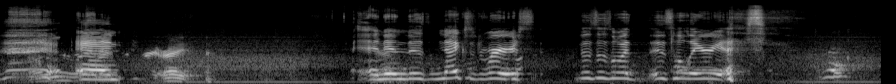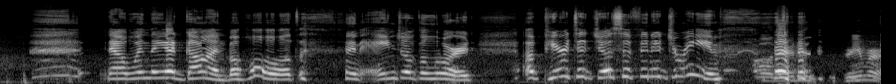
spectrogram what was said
yeah, right, and right, right. and in this next verse, this is what is hilarious. Now when they had gone, behold, an angel of the Lord appeared to Joseph in a dream. Oh, there it is, the dreamer.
